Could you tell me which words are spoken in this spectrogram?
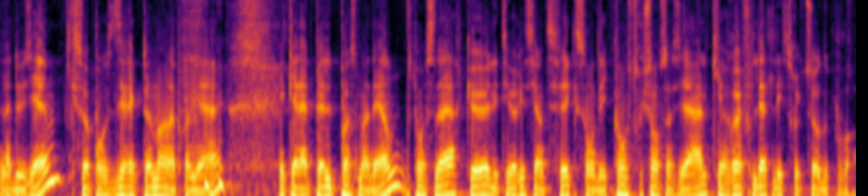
La deuxième, qui s'oppose directement à la première, et qu'elle appelle postmoderne, considère que les théories scientifiques sont des constructions sociales qui reflètent les structures du pouvoir.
